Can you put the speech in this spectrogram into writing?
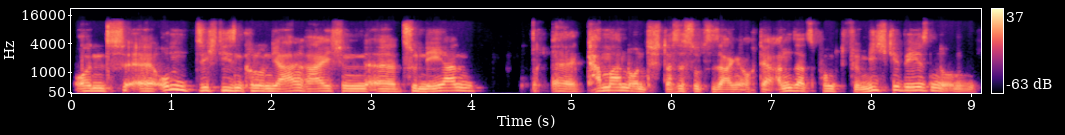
Und äh, um sich diesen Kolonialreichen äh, zu nähern, äh, kann man, und das ist sozusagen auch der Ansatzpunkt für mich gewesen, und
